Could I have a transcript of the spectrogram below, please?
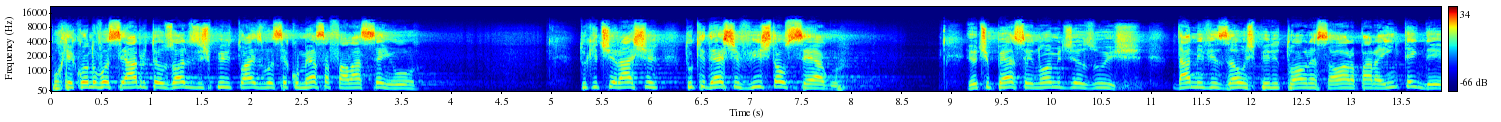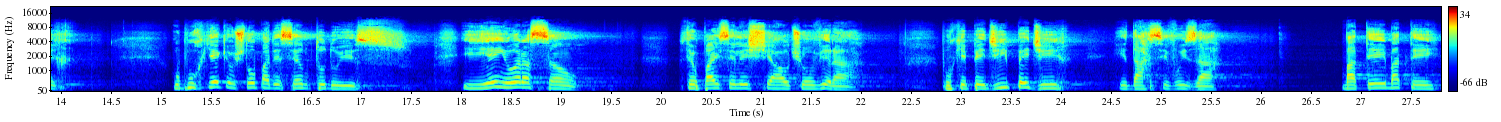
Porque quando você abre os teus olhos espirituais você começa a falar, Senhor, tu que tiraste, tu que deste vista ao cego, eu te peço em nome de Jesus, Dá-me visão espiritual nessa hora para entender o porquê que eu estou padecendo tudo isso. E em oração, teu Pai Celestial te ouvirá, porque pedi e pedi, e dar-se-vos-á. Batei e batei,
